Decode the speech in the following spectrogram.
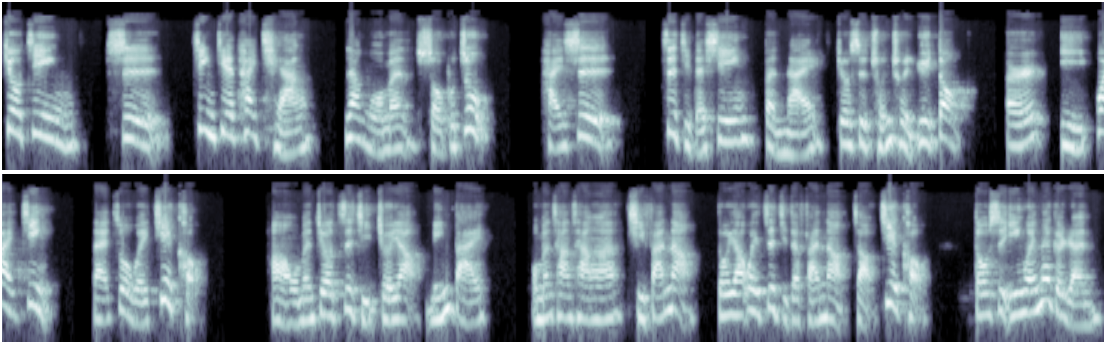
究竟是境界太强，让我们守不住，还是自己的心本来就是蠢蠢欲动，而以外境来作为借口？啊，我们就自己就要明白，我们常常啊起烦恼，都要为自己的烦恼找借口，都是因为那个人，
